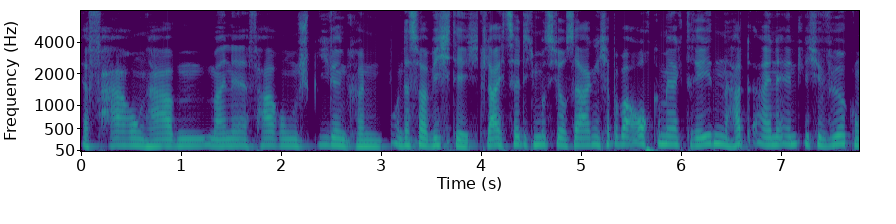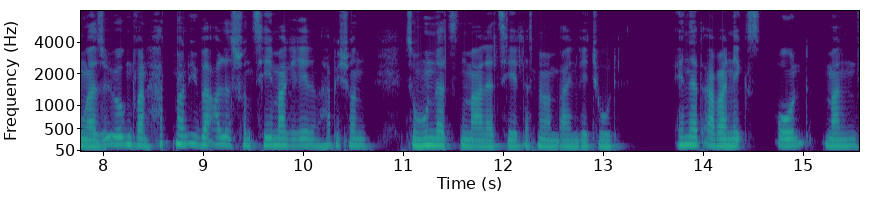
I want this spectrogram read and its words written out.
Erfahrung haben, meine Erfahrungen spiegeln können. Und das war wichtig. Gleichzeitig muss ich auch sagen, ich habe aber auch gemerkt, Reden hat eine endliche Wirkung. Also irgendwann hat man über alles schon zehnmal geredet, dann habe ich schon zum hundertsten Mal erzählt, dass mir mein Bein wehtut. Ändert aber nichts und man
